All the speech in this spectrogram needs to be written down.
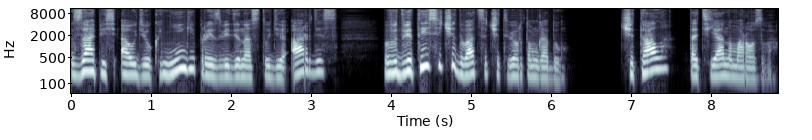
Запись аудиокниги произведена студией «Ардис» в 2024 году. Читала Татьяна Морозова.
